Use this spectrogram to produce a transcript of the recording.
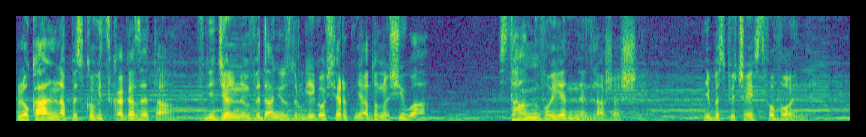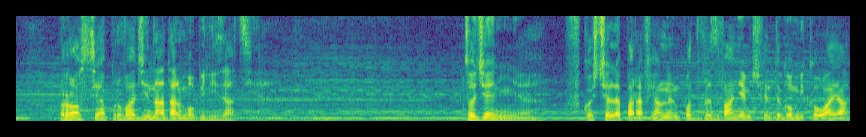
Lokalna Pyskowicka Gazeta w niedzielnym wydaniu z 2 sierpnia donosiła Stan wojenny dla Rzeszy. Niebezpieczeństwo wojny. Rosja prowadzi nadal mobilizację. Codziennie w kościele parafialnym pod wezwaniem świętego Mikołaja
